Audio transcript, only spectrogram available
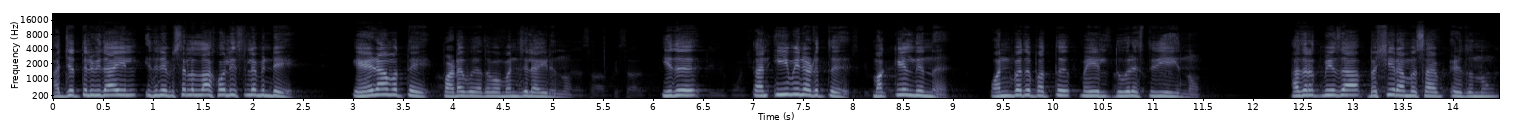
ഹജ്ജത്തുൽ വിദായിൽ ഇത് നബി സല്ലല്ലാഹു അലൈഹി സ്വലമിന്റെ ഏഴാമത്തെ പടവ് അഥവാ മനസ്സിലായിരുന്നു ഇത് തൻ ഈമിനടുത്ത് മക്കയിൽ നിന്ന് ഒൻപത് പത്ത് മൈൽ ദൂരെ സ്ഥിതി ചെയ്യുന്നു. ഹസരത് മീസ ബഷീർ അഹമ്മദ് സാഹിബ് എഴുതുന്നു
